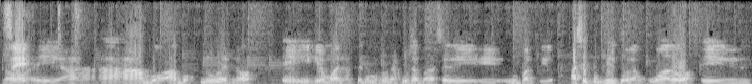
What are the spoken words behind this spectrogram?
¿no? Sí. Eh, a, a- a ambos, a ambos clubes, ¿no? Eh, y dijeron, bueno, tenemos una excusa para hacer eh, un partido. Hace poquito habían jugado eh, el,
